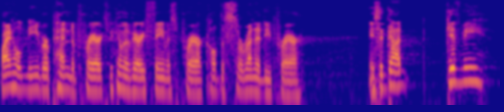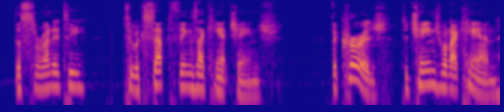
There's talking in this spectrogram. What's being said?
Reinhold Niebuhr penned a prayer. It's become a very famous prayer called the Serenity Prayer. He said, God, give me the serenity to accept things I can't change, the courage to change what I can,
